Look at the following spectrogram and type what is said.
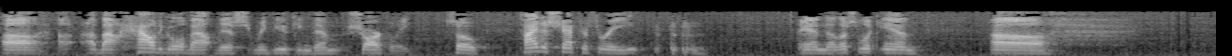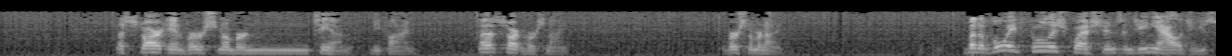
uh, about how to go about this, rebuking them sharply. So, Titus chapter 3, and uh, let's look in. Uh, let's start in verse number 10. Be fine. Let's start in verse 9. Verse number 9. But avoid foolish questions and genealogies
